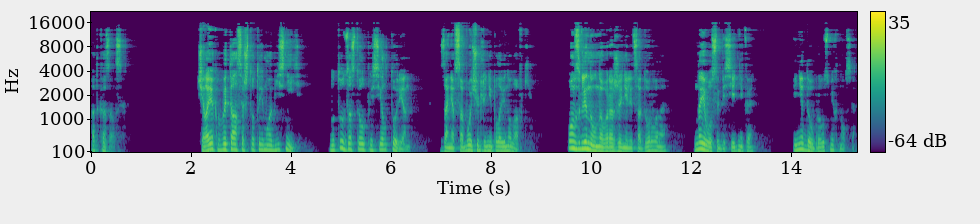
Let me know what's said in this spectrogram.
отказался. Человек попытался что-то ему объяснить, но тут за стол присел Ториан, заняв собой чуть ли не половину лавки. Он взглянул на выражение лица Дорвана, на его собеседника и недобро усмехнулся.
